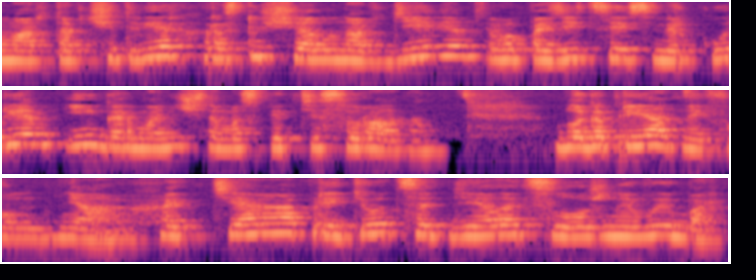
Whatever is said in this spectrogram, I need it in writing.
марта в четверг растущая луна в Деве в оппозиции с Меркурием и гармоничном аспекте с Ураном благоприятный фон дня, хотя придется делать сложный выбор.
